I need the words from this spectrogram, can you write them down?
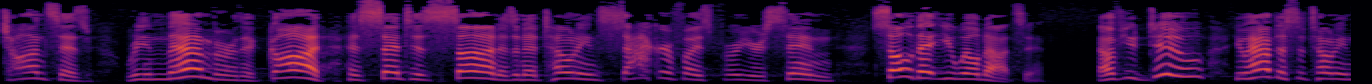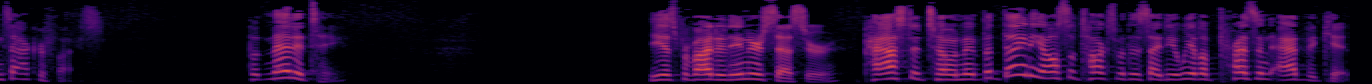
John says, Remember that God has sent his Son as an atoning sacrifice for your sin so that you will not sin. Now, if you do, you have this atoning sacrifice. But meditate. He has provided an intercessor past atonement, but then he also talks about this idea we have a present advocate.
